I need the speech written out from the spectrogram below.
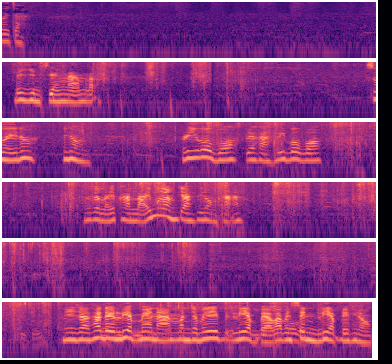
ด้วยจ้ะ ได้ยินเสียงน้ำแล้วสวยเนาะพี่น้อง River Walk เลยค่ะ River Walk เราจะไหลผ่านหลายเมืองจ้ะพี่น้องค่ะนี่จ้ะถ้าเดินเรียบแม่น้ำมันจะไม่ได้เรียบแบบว่าเป็นเส้นเรียบเลยพี่น้อง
